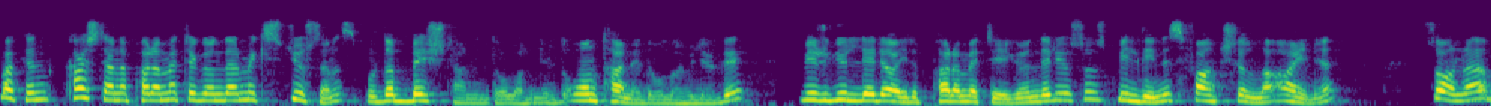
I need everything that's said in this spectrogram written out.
Bakın kaç tane parametre göndermek istiyorsanız burada 5 tane de olabilirdi, 10 tane de olabilirdi. Virgülleri ayırıp parametreyi gönderiyorsunuz. Bildiğiniz function'la aynı. Sonra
